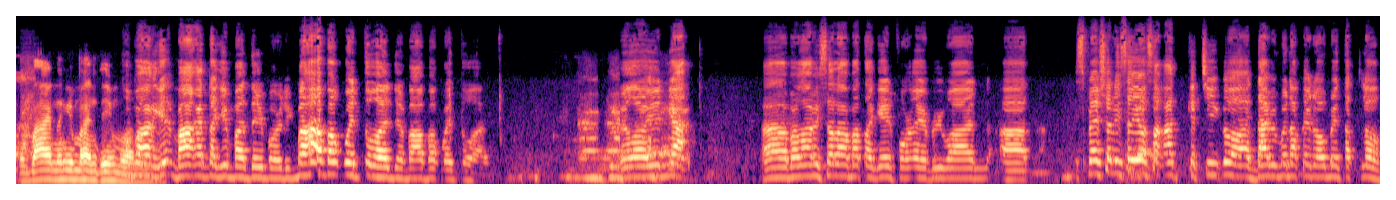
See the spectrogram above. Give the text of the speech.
kung bakit naging Monday mo. Kung bakit, bakit naging Monday morning? Mahabang kwentuhan niya, mahabang kwentuhan. Pero yun nga, ah maraming salamat again for everyone. At especially sa iyo, sa Kat- Kachiko, ang dami mo na kinoment tatlo.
